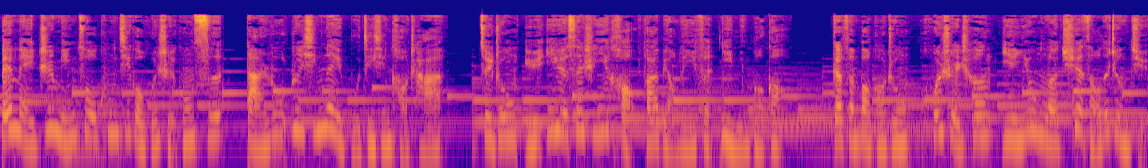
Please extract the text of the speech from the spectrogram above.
北美知名做空机构浑水公司打入瑞幸内部进行考察，最终于一月三十一号发表了一份匿名报告。该份报告中，浑水称引用了确凿的证据，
